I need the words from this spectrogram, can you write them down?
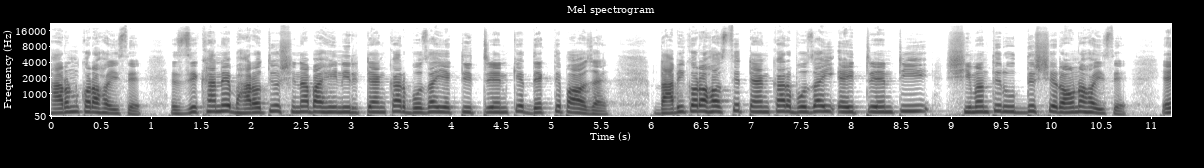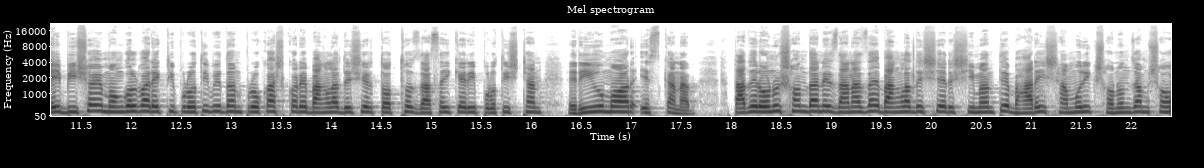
ধারণ করা হয়েছে, যেখানে ভারতীয় সেনাবাহিনীর ট্যাঙ্কার বোঝাই একটি ট্রেনকে দেখতে পাওয়া যায়। দাবি করা হচ্ছে ট্যাঙ্কার বোঝাই এই ট্রেনটি সীমান্তের উদ্দেশ্যে রওনা হয়েছে। এই বিষয়ে মঙ্গলবার একটি প্রতিবেদন প্রকাশ করে বাংলাদেশের তথ্য যাচাইকারী প্রতিষ্ঠান রিউমর স্ক্যানার। তাদের অনুসন্ধানে জানা যায়, বাংলাদেশের সীমান্তে ভারী সামরিক সরঞ্জাম সহ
